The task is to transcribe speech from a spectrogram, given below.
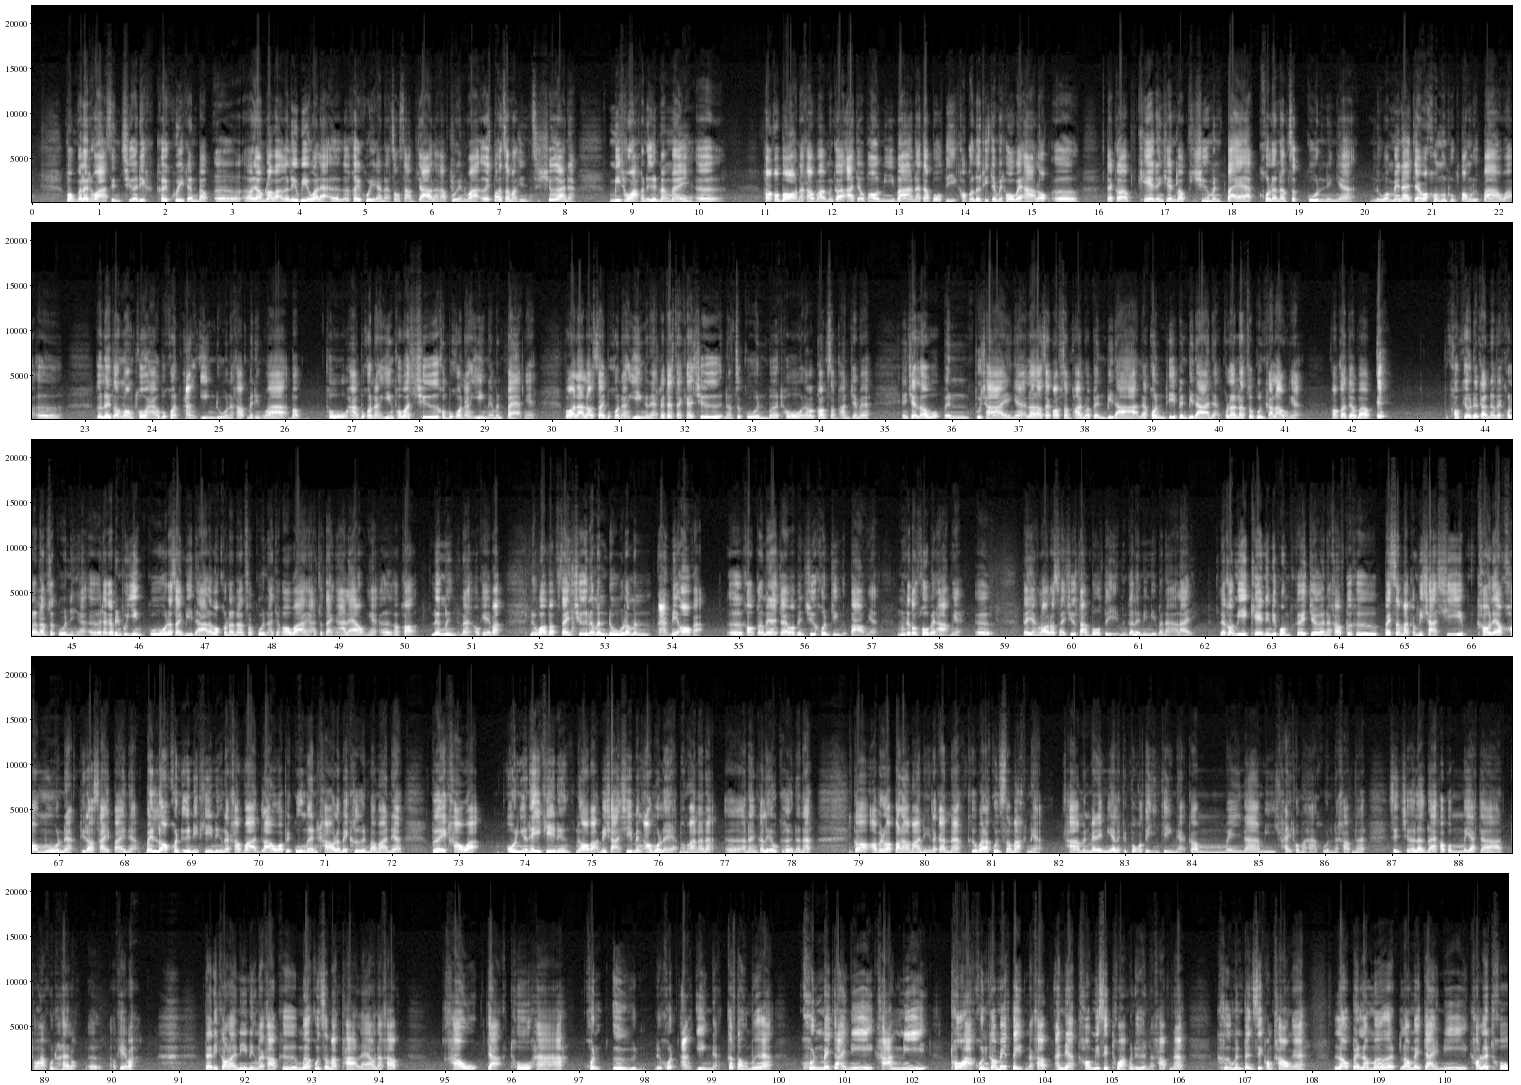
ผมก็เลยโทรหาสินเชื่อที่เคยคุยกันแบบเออเออยอมรับว่าเออรีวิวอะแหละเออก็เคยคุยกันอะสองสามเจ้านะครับคุยกันว่าเอ้ยตอนสมัครสินเชื่อเนี่ยมีโทรหาคนอื่นบ้างไหมเออเขาก็บอกนะครับว่ามันก็อาจจะพอมีบ้างนะแต่ปกติเขาก็เลือกที่จะไม่โทรไปหาหรอกเออ แต่ก็เคสอย่างเช่นแบบชื่อมันแปลกคนละนามสกุลอย่างเงี้ย หรือว่าไม่แน่ใจว่าข้อมูลถูกต้องหรือเปล่าอะเออ ก็เลยต้องลองโทรหาบุคคลอ้างอิงดูนะครับหมายถึงว่าแบบโทรหาบุคคลอ้างอิง เพราะว่าชื่อของบุคคลอ้างอิงเนี่ยมันแปลกไงเพราะเวลาเราใส่บุคคลอ้างอิงกันเนี่ยก็จะใส่แค่ชื่อนามสกุลเบอร์โทรแล้วก็ความสัมพันธ์ใช่ไหมอย่างเช่นเราเป็นผู้ชายอย่างเงี้ยแล้วเราใส่ความสัมพันธ์ว่าเป็นบิดา และคนที่เป็นบิดาเนี่ยคนละนามสกุลกับเราอย่างเงี้ยเขาก็จะแบบเอ๊ะ ครอบครัวเดียวกันทำไมคนละนามสกุลอย่างเงี้ยเออถ้าเกิดเป็นผู้หญิงกู้แล้วใส่บิดาแล้วบอกคนละนามสกุลอาจจะพอว่าไงอาจจะแต่งงานแล้วอย่างเงี้ยเออเขาก็เรื่องหนึ่งนะโอเคปะหรือว่าแบบใส่ชื่อแล้วมันดูแล้วมันอ่านไม่ออกอะเออเขาก็ไม่แน่ใจว่าเป็นชื่อคนจริงหรือเปล่าเงี้ยมันก็ต้องโทรไปถามไงเออ แต่อย่างเราเราใส่ชื่อตามปกติมันก็เลยไม่มีปัญหาอะไร แล้วก็มีอีกเคสหนึ่งที่ผมเคยเจอนะครับ ก็คือไปสมัครกับมิจฉาชีพเขาเลยเอาข้อมูลเนี่ยที่เราใส่ไปเนี่ยไปหลอกคนอื่นอีกทีหนึ่งนะครับ ว่าเราอะไปกู้เงินเขาแล้วไม่คืนประมาณเนี้ยเพื่อให้เขาอะ โอนเงินให้อีกทีหนึ่งนึกออกปะมิจฉาชีพแม่งเอาหมดเลยอะประมาณนั้นอะเอออันนั้นก็เร็วเกินนะนะก็เอาเป็นว่าประมาณนี้แล้วกันนะ คือเวลาคุณสมัครเนี่ย ถ้ามันไม่ได้มีอะไรผิดปกติจริง ๆ เนี่ย ก็ไม่น่ามีใครโทรมาหาคุณนะครับนะ สินเชื่อเลิกได้เขาก็ไม่อยากจะโทรหาคุณเท่าไหร่หรอก เออ โอเคปะแต่อีกกรณีหนึ่งนะครับ คือเมื่อคุณสมัครผ่านแล้วนะครับ เขาจะโทรหาคนอื่น หรือคนอ้างอิงเนี่ย ก็ต่อเมื่อคุณไม่จ่ายหนี้ค้างหนี้ โทรหาคุณก็ไม่ติดนะครับ อันเนี้ยเขามีสิทธิ์โทรหาคนอื่นนะครับนะ คือมันเป็นสิทธิ์ของเขาไง เราไปละเมิดเราไม่จ่ายหนี้เขาเลยโทร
